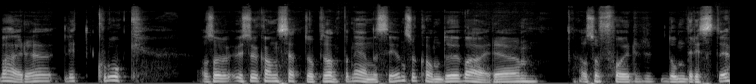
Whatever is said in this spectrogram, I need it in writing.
være litt klok. Altså, hvis du kan sette opp sånn, På den ene siden så kan du være altså, for dumdristig.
